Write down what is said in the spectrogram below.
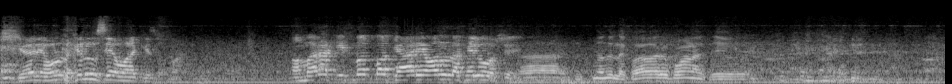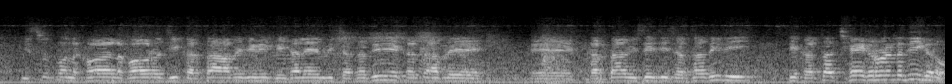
હે? રહેવાનું લખેલું છે અમારા કેસમાં અમારા કિસ્મતમાં ક્યાં રહેવાનું લખેલું હશે? હા કિસ્મત લખવા વાળો કોણ હશે? વિસ્તૃતમાં લખવા લખવાવાળો જે કરતા આપણે જે ગઈકાલે એમની ચર્ચા થઈ એ કરતા આપણે એ કરતા વિશે જે ચર્ચા થઈ હતી એ કરતા છે કરો ને નથી કરો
